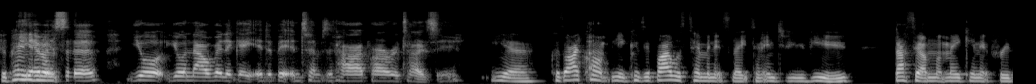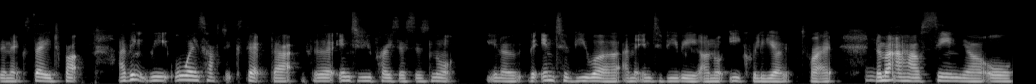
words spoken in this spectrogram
Depending yeah, on... it's a you're you're now relegated a bit in terms of how I prioritize you. Yeah, because I can't be because if I was 10 minutes late to an interview with you, that's it. I'm not making it through the next stage. But I think we always have to accept that the interview process is not, you know, the interviewer and the interviewee are not equally yoked, right? Mm-hmm. No matter how senior or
